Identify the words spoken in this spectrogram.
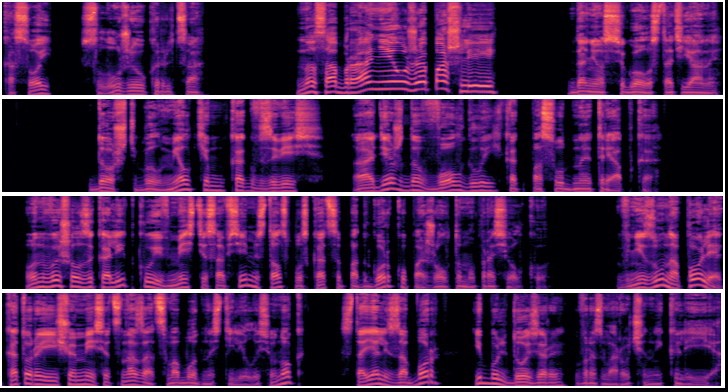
косой, с лужей у крыльца. «На собрание уже пошли!» — донесся голос Татьяны. Дождь был мелким, как взвесь, а одежда волглой, как посудная тряпка. Он вышел за калитку и вместе со всеми стал спускаться под горку по желтому проселку. Внизу на поле, которое еще месяц назад свободно стелилось у ног, стояли забор и бульдозеры в развороченной колее.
